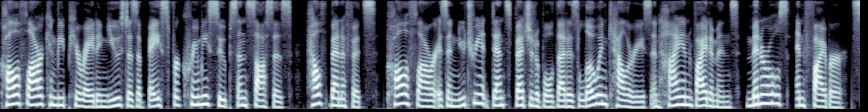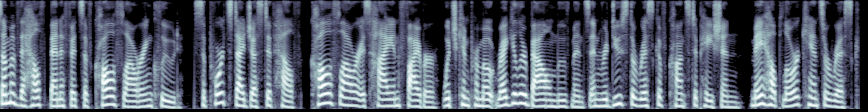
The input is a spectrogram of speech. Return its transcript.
cauliflower can be pureed and used as a base for creamy soups and sauces. Health benefits cauliflower is a nutrient dense vegetable that is low in calories and high in vitamins, minerals, and fiber. Some of the health benefits of cauliflower include supports digestive health. Cauliflower is high in fiber, which can promote regular bowel movements and reduce the risk of constipation, may help lower cancer risk.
